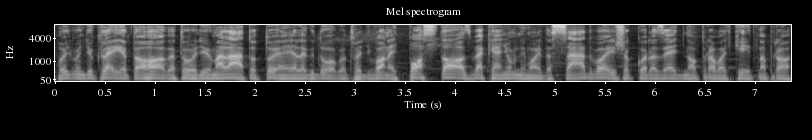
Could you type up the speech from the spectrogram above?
hogy mondjuk leírta a hallgató, hogy ő már látott olyan jellegű dolgot, hogy van egy paszta, az be kell nyomni majd a szádba, és akkor az egy napra vagy két napra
